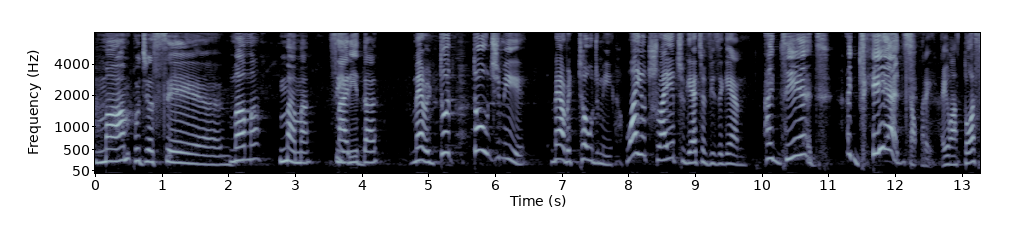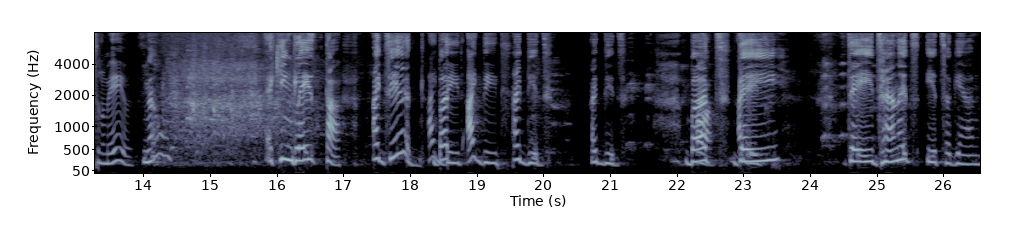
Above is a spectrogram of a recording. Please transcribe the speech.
Mom podia ser Mama, mama, Sim. marida. Mary to- told me, Mary told me, why you tried to get a visa again? I did. I did. Não, peraí. Aí uma tosse no meio? Não. É que em inglês, tá. I did. I but did, I did. I did. I did. But I they they didn't it again.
